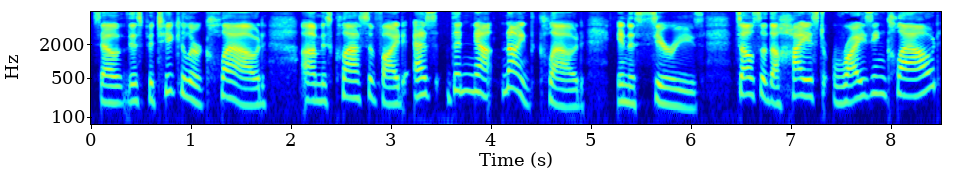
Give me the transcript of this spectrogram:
So, this particular cloud um, is classified as the ninth cloud in a series. It's also the highest rising cloud.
